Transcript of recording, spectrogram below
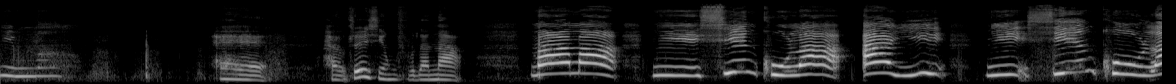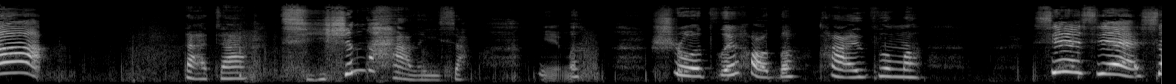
你们，嘿嘿，还有最幸福的呢，妈妈，你辛苦了，阿姨。你辛苦了！大家齐声的喊了一下：“你们是我最好的孩子们，谢谢小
